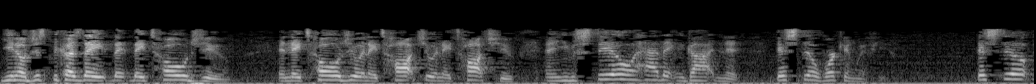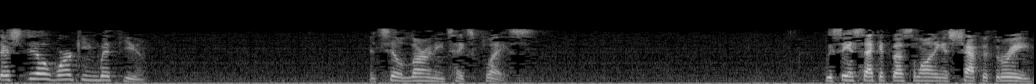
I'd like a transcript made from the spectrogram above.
You know, just because they, they, they told you, and they told you, and they taught you, and they taught you, and you still haven't gotten it, they're still working with you. They're still, they're still working with you until learning takes place. We see in 2 Thessalonians chapter 3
